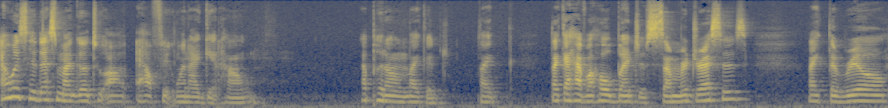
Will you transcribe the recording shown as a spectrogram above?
I would say that's my go-to outfit when I get home. I put on like a like like I have a whole bunch of summer dresses, like the real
